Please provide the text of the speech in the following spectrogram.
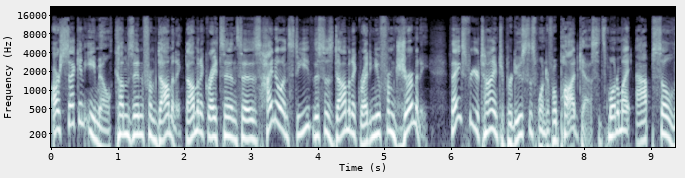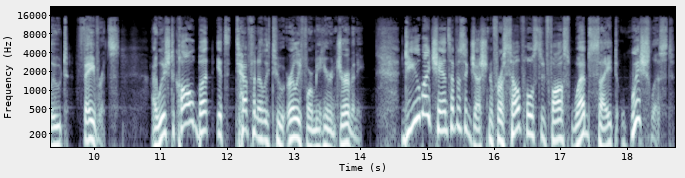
Our second email comes in from Dominik. Dominik writes in and says, Hi, Noah and Steve. This is Dominik writing you from Germany. Thanks for your time to produce this wonderful podcast. It's one of my absolute favorites. I wish to call, but it's definitely too early for me here in Germany. Do you by chance have a suggestion for a self hosted FOSS website wish list?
